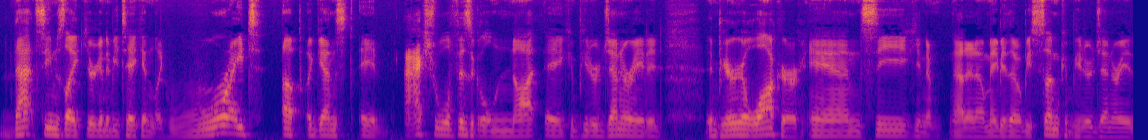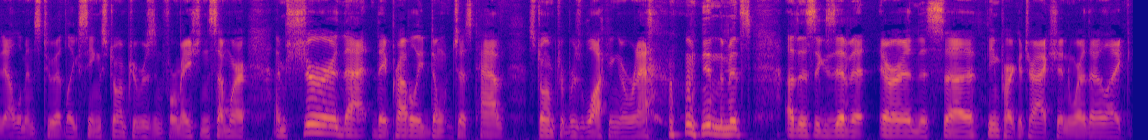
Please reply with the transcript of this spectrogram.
that seems like you're going to be taken like right up against an actual physical, not a computer generated Imperial Walker and see, you know, I don't know, maybe there will be some computer generated elements to it, like seeing stormtroopers in formation somewhere. I'm sure that they probably don't just have stormtroopers walking around in the midst of this exhibit or in this uh, theme park attraction where they're like,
